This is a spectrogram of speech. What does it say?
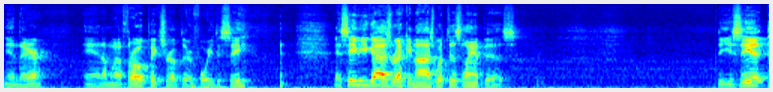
in there, and I'm going to throw a picture up there for you to see and see if you guys recognize what this lamp is. Do you see it?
